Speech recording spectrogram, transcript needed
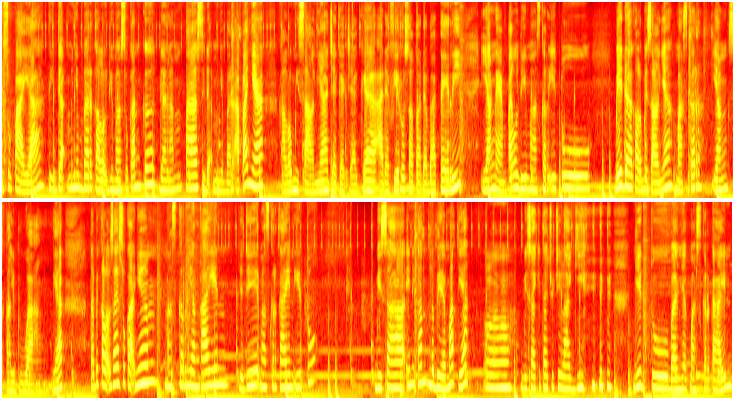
supaya tidak menyebar. Kalau dimasukkan ke dalam tas tidak menyebar apanya. Kalau misalnya jaga-jaga ada virus atau ada bakteri yang nempel di masker itu. Beda kalau misalnya masker yang sekali buang ya. Tapi kalau saya sukanya masker yang kain. Jadi masker kain itu bisa ini kan lebih hemat ya uh, bisa kita cuci lagi gitu banyak masker kain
